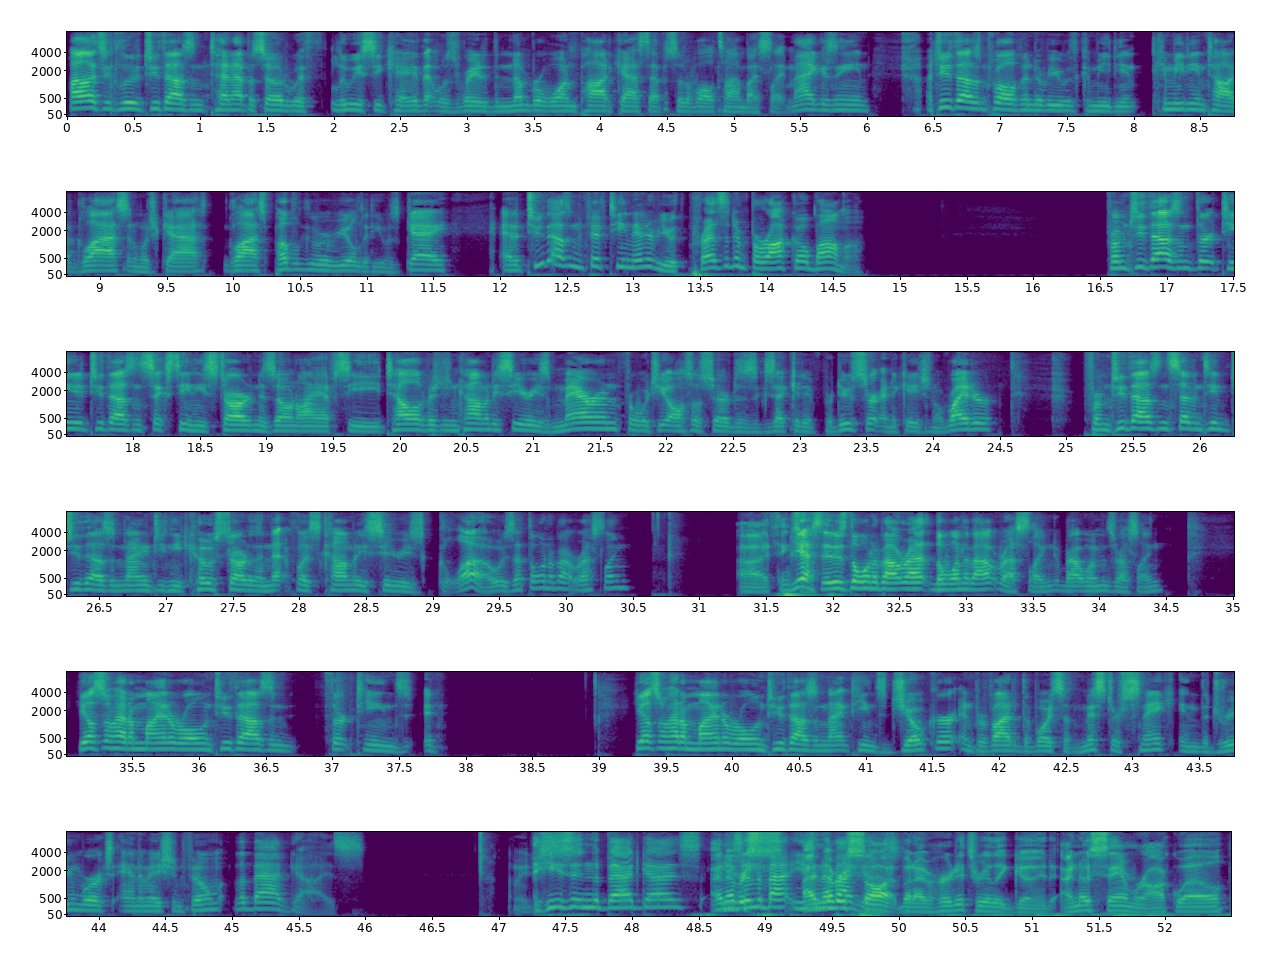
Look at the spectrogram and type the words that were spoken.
Highlights include a 2010 episode with Louis C.K. that was rated the number one podcast episode of all time by Slate Magazine, a 2012 interview with comedian comedian Todd Glass in which Gas, Glass publicly revealed that he was gay, and a 2015 interview with President Barack Obama. From 2013 to 2016, he starred in his own IFC television comedy series Maron, for which he also served as executive producer and occasional writer. From 2017 to 2019, he co-starred in the Netflix comedy series Glow. Is that the one about wrestling? Uh, I think Yes, so. it is the one about re- the one about wrestling, about women's wrestling. He also had a minor role in 2013's. it- He also had a minor role in 2019's Joker and provided the voice of Mr. Snake in the DreamWorks animation film The Bad Guys. Just- He's in the Bad Guys. I never, in the Ba- I never saw Guys. it, but I've heard it's really good. I know Sam Rockwell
